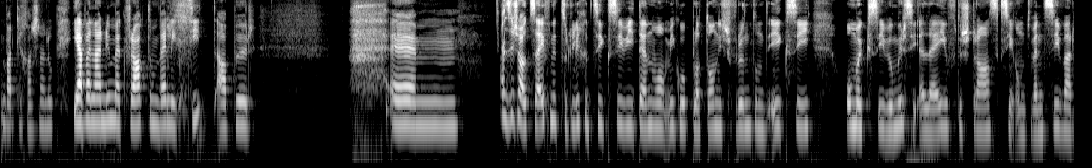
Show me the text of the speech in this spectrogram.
Warte, ich kann schnell schauen. Ich habe dann nicht mehr gefragt, um welche Zeit, aber... Ähm, Es war halt safe nicht zur gleichen Zeit gewesen, wie dann, wo mein gut platonischer Freund und ich waren, rum waren, weil wir allein auf der Straße waren. Und wenn sie wär,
